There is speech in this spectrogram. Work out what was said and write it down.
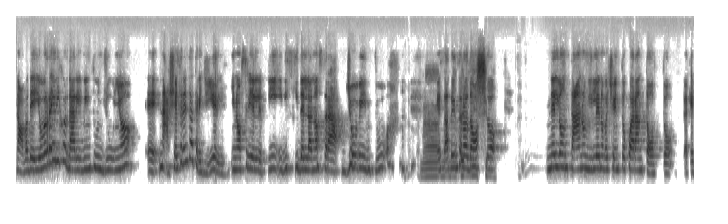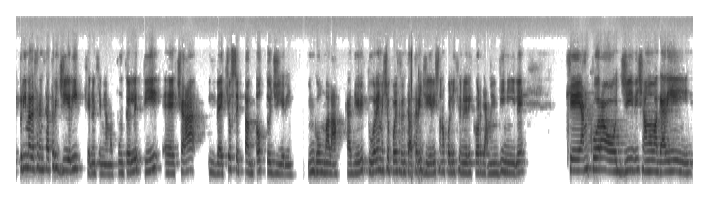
no vabbè io vorrei ricordare il 21 giugno eh, nasce il 33 giri, i nostri LP, i dischi della nostra gioventù, è stato introdotto bellissimo. nel lontano 1948, perché prima del 33 giri, che noi chiamiamo appunto LP, eh, c'era il vecchio 78 giri in gomma lacca addirittura, invece poi i 33 giri sono quelli che noi ricordiamo in vinile, che ancora oggi, diciamo, magari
